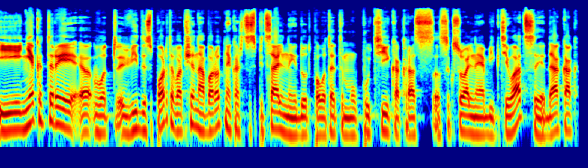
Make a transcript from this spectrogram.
И некоторые э, вот виды спорта вообще, наоборот, мне кажется, специально идут по вот этому пути как раз сексуальной объективации, да, как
